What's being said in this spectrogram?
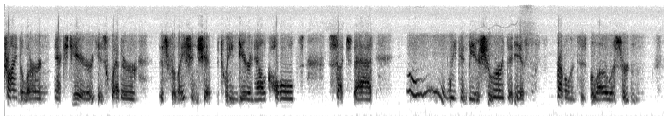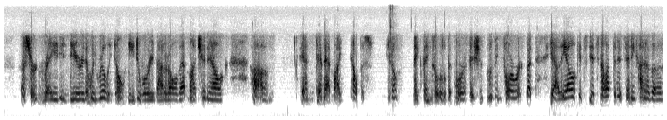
trying to learn next year is whether this relationship between deer and elk holds such that we can be assured that if prevalence is below a certain a certain rate in deer, that we really don't need to worry about it all that much in elk, um, and, and that might help us, you know, make things a little bit more efficient moving forward. But yeah, the elk. It's it's not that it's any kind of a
